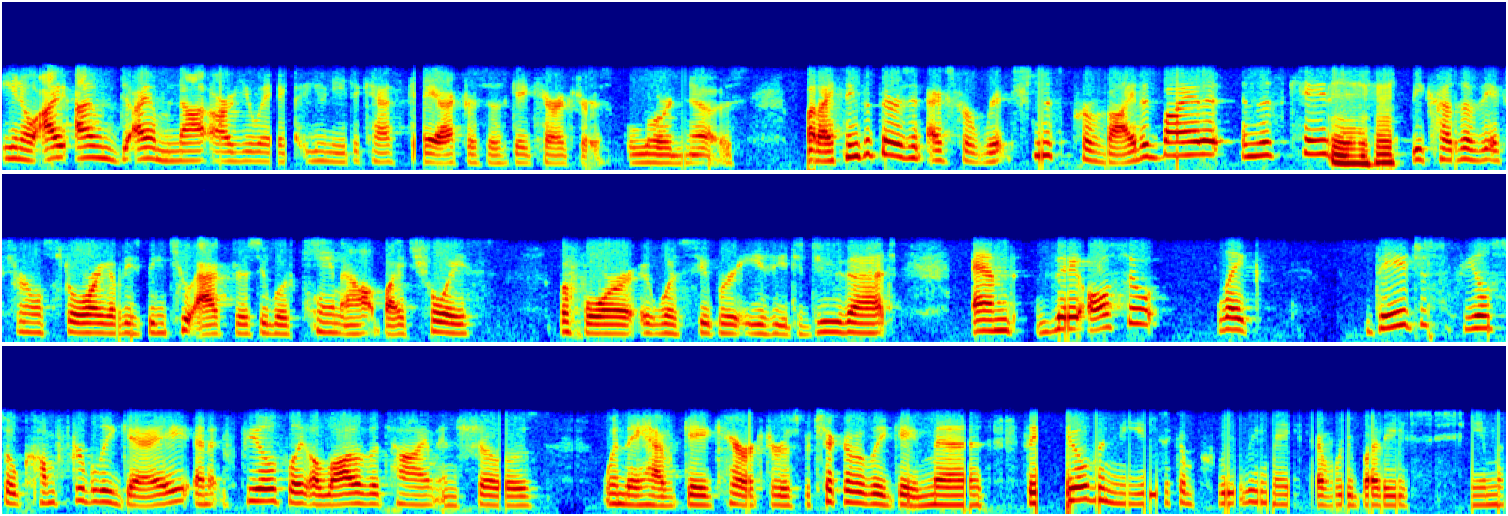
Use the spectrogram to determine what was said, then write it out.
you know i i'm i am not arguing that you need to cast gay actors as gay characters lord knows but i think that there's an extra richness provided by it in this case Mm-hmm. because of the external story of these being two actors who both came out by choice before it was super easy to do that and they also like they just feel so comfortably gay and it feels like a lot of the time in shows when they have gay characters particularly gay men they feel the need to completely make everybody seem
